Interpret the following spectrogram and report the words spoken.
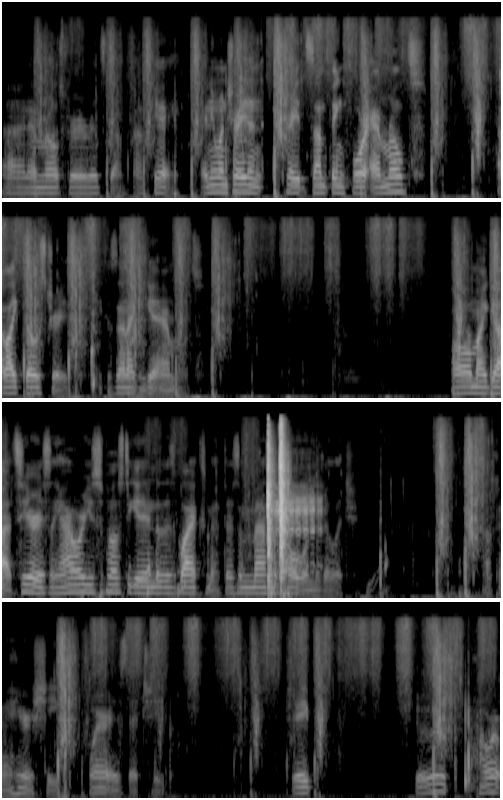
Uh, an emerald for a redstone. Okay. Anyone trade an, trade something for emeralds? I like those trades because then I can get emeralds. Oh my god, seriously, how are you supposed to get into this blacksmith? There's a massive hole in the village. Okay, here's sheep. Where is that sheep? Sheep. How, are,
